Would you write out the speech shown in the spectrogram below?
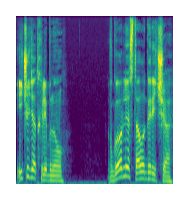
и чуть отхлебнул. В горле стало горячо.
